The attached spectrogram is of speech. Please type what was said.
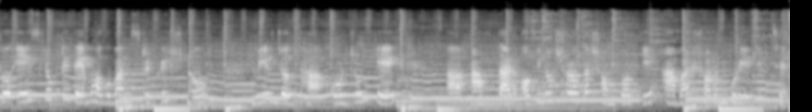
তো এই শ্লোকটিতে ভগবান শ্রীকৃষ্ণ, বীর যোদ্ধা অর্জুনকে আত্মার অবিনশ্বরতা সম্পর্কে আবার স্মরণ করিয়ে দিচ্ছেন।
